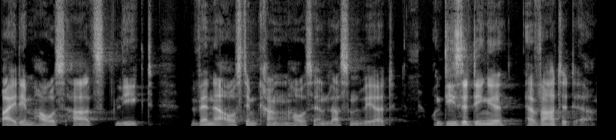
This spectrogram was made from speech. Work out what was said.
bei dem Hausarzt liegt, wenn er aus dem Krankenhaus entlassen wird. Und diese Dinge erwartet er.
